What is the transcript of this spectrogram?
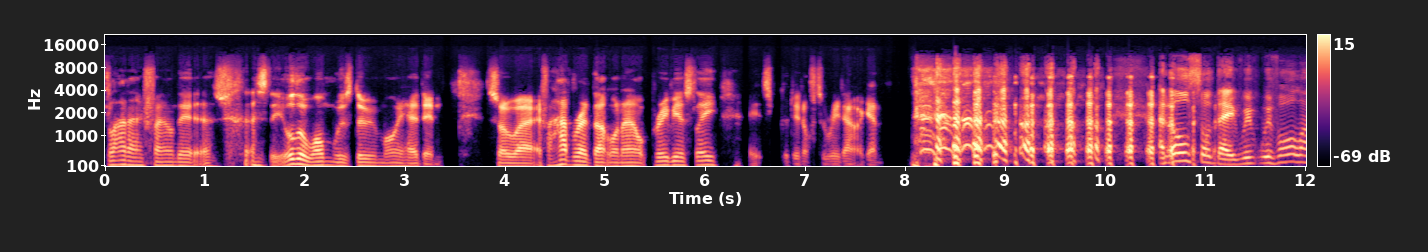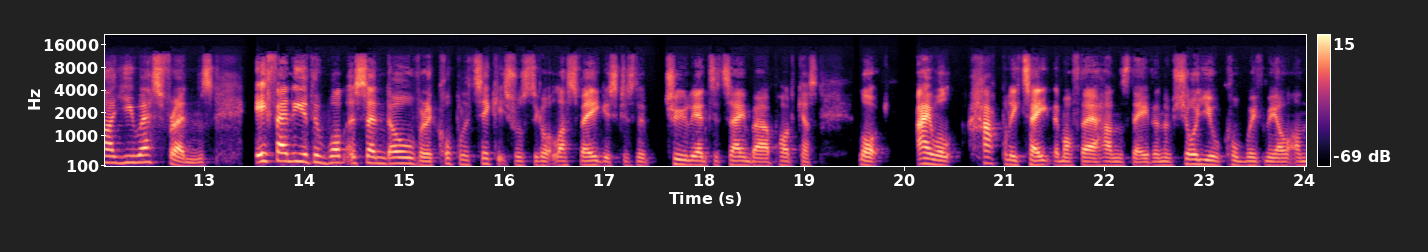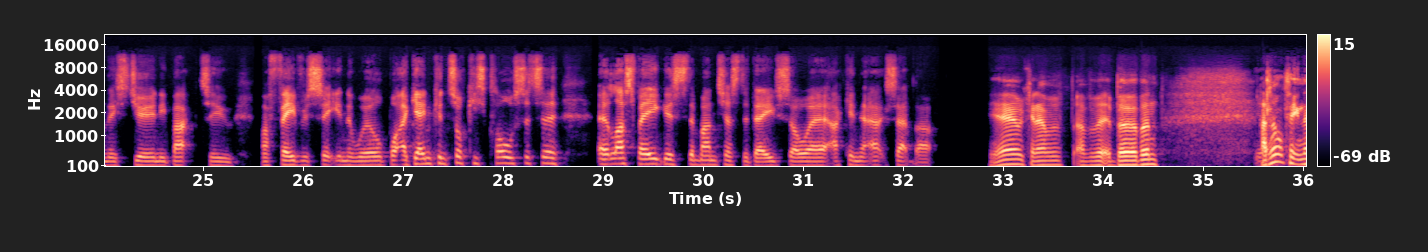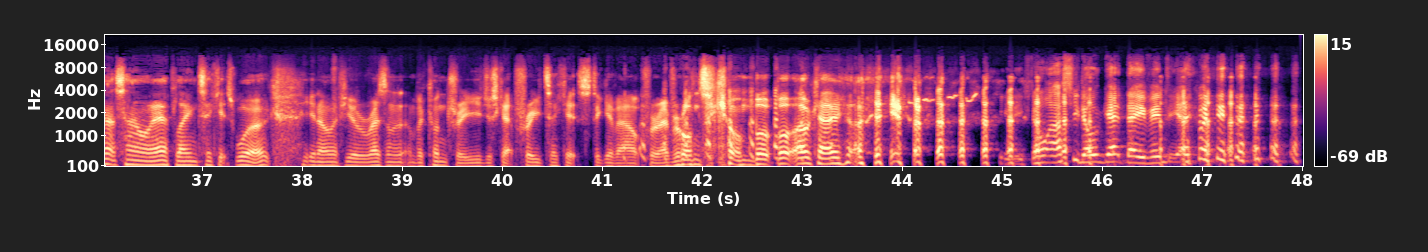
Glad I found it as, as the other one was doing my head in. So uh, if I have read that one out previously, it's good enough to read out again. and also, Dave, with, with all our US friends, if any of them want to send over a couple of tickets for us to go to Las Vegas because they're truly entertained by our podcast, look, I will happily take them off their hands, Dave, and I'm sure you'll come with me on, on this journey back to my favourite city in the world. But again, Kentucky's closer to uh, Las Vegas than Manchester, Dave, so uh, I can accept that. Yeah, we can have a, have a bit of bourbon. I don't think that's how airplane tickets work. You know, if you're a resident of a country, you just get free tickets to give out for everyone to come. But but okay. if you don't ask, you don't get, David.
